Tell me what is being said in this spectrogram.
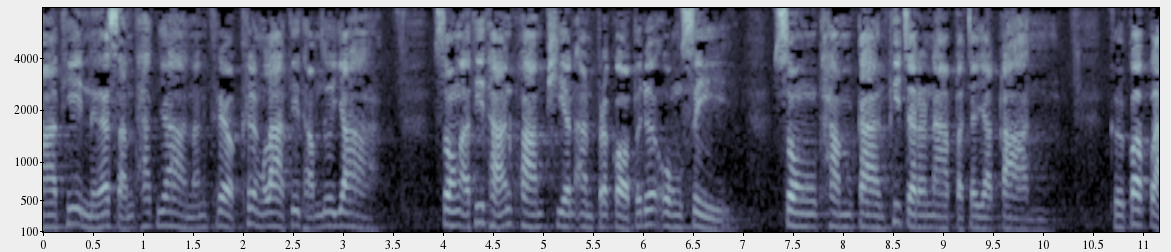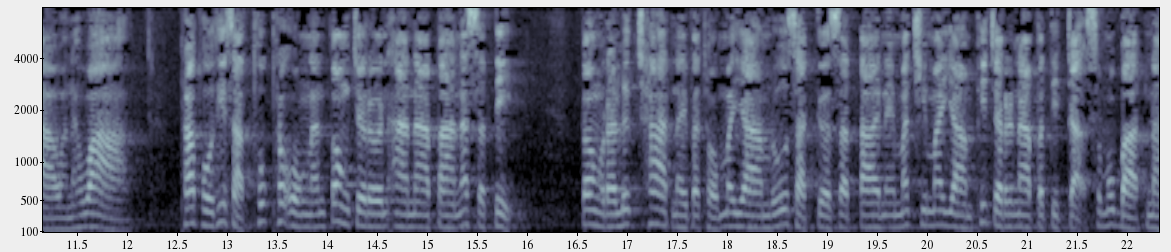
มาธิเหนือสันทัดหญ้านั้นเครื่องเครื่องลาดที่ทำด้วยหญ้า ทรงอธิษฐานความเพียรอันประกอบไปด้วยองค์สี่ทรงทำการพิจารณาปัจจัยการคือก็กล่าวนะว่า พระโพธิสัตว์ทุกพระองค์นั้นต้องเจริญอาณาปานสติ ต้องระลึกชาติในปฐมยาม รู้สัตว์เกิดสัตว์ตายในมัชชิมยาม พิจารณาปฏิจจสมุปบาทใน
